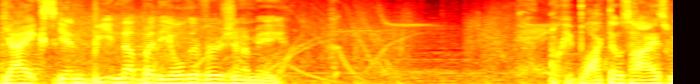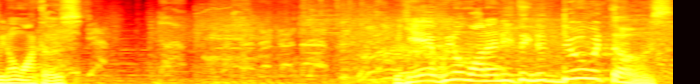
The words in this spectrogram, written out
Yikes, getting beaten up by the older version of me. Okay, block those highs. We don't want those. Yeah, we don't want anything to do with those.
